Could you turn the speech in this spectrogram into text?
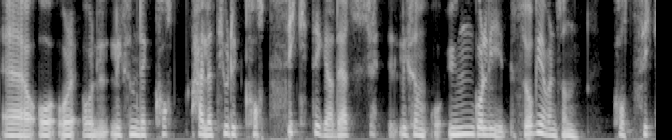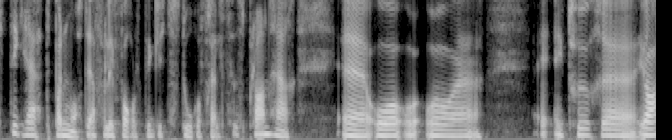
Eh, og, og, og, liksom det kort, hele tida det kortsiktige, det liksom å unngå lidelse òg er jo en sånn kortsiktighet, på en måte, iallfall i forhold til Guds store frelsesplan her. Eh, og, og eh, jeg, tror, ja,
